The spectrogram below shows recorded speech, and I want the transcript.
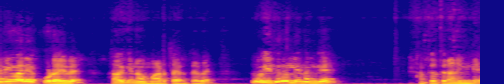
ಅನಿವಾರ್ಯ ಕೂಡ ಇದೆ. ಹಾಗೆ ನಾವು ಮಾಡ್ತಾ ಇರ್ತೇವೆ. ಸೊ ಇದರಲ್ಲಿ ನಮಗೆ ಹತ್ತತ್ರ ನಿಮಗೆ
